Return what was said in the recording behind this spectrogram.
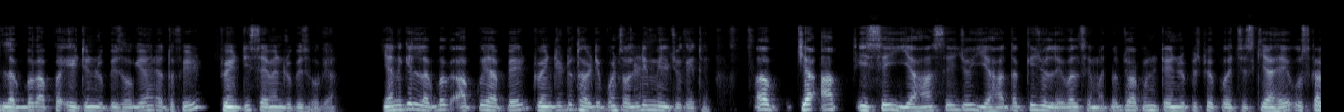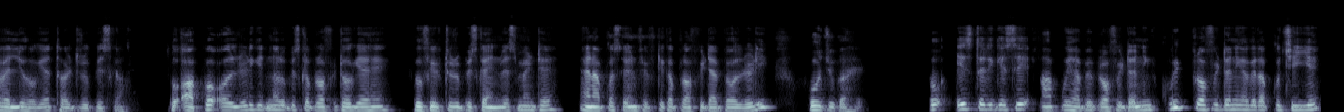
लगभग आपका एटीन रुपीज़ हो गया, या तो फिर ट्वेंटी सेवन रुपीज़ हो गया। यानी कि लगभग आपको यहाँ पे twenty to thirty points already मिल चुके थे। अब क्या आप इसे यहाँ से जो यहाँ तक की जो लेवल से मतलब जो आपने टेन रुपीज़ पे परचेस किया है, उसका वैल्यू हो गया थर्टी रुपीज़ का। तो आपको ऑलरेडी कितना रुपीज़ का प्रॉफिट हो गया है? टू फिफ्टी रुपीज़ का इन्वेस्टमेंट है एंड आपका सेवन फिफ्टी का प्रॉफिट यहाँ पे ऑलरेडी हो चुका है। तो इस तरीके से आपको यहाँ पे profit earning quick profit earning अगर आपको चाहिए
